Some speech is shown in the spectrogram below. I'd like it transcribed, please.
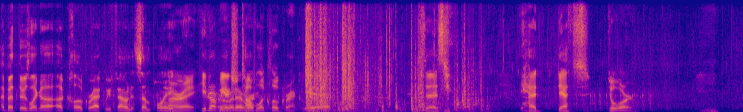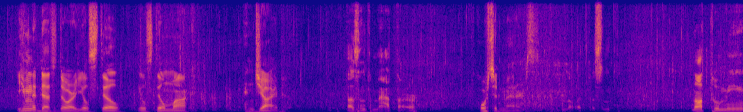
I bet there's like a, a cloak rack we found at some point. All right. He'd probably or actually whatever. topple a cloak rack. Yeah. It says at death's door. Even at death's door, you'll still you'll still mock and jibe. Doesn't matter. Of course it matters. No, it doesn't. Not to me.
